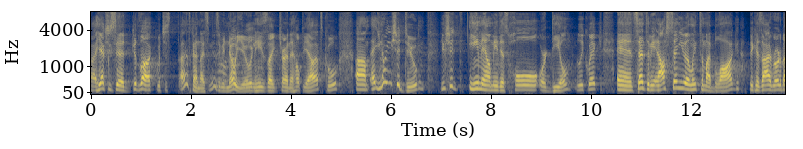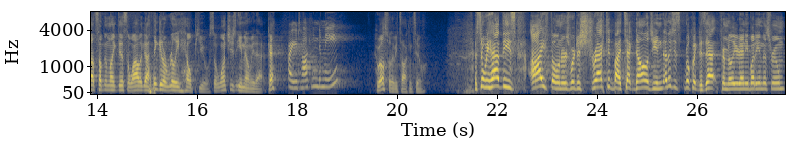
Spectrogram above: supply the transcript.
Uh, he actually said, "Good luck," which is uh, that's kind of nice. He doesn't oh, even know you, sweet. and he's like trying to help you out. That's cool. Um, you know what you should do? You should email me this whole ordeal really quick and send to me, and I'll send you a link to my blog because I wrote about something like this a while ago. I think it'll really help you. So why don't you just email me that? Okay? Are you talking to me? Who else would I be talking to? And so we have these iPhoners, we're distracted by technology. And let me just, real quick, is that familiar to anybody in this room?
